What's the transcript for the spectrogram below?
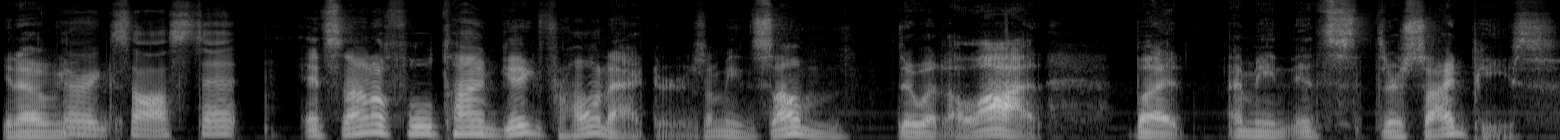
You know, They're exhausted. it's not a full time gig for haunt actors. I mean, some do it a lot, but I mean, it's their side piece,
